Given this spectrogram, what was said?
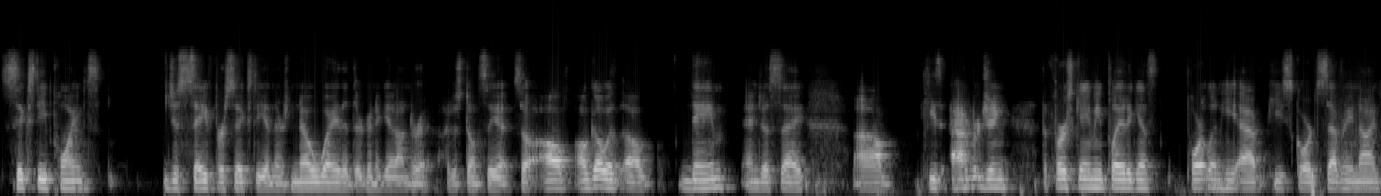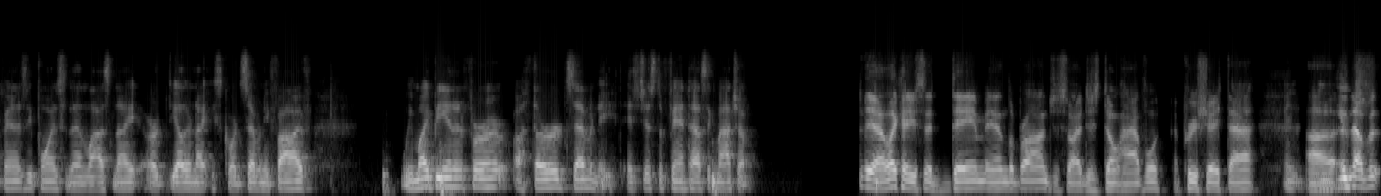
60 points, just safe for 60, and there's no way that they're going to get under it. I just don't see it. So I'll I'll go with a name and just say um, he's averaging the first game he played against Portland, he av- he scored 79 fantasy points, and then last night or the other night he scored 75. We might be in it for a third 70. It's just a fantastic matchup. Yeah, I like how you said Dame and LeBron, just so I just don't have one. Appreciate that. And uh, you, and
